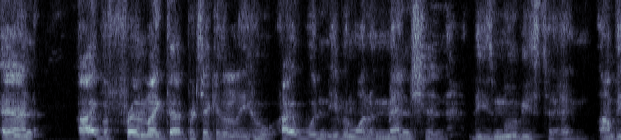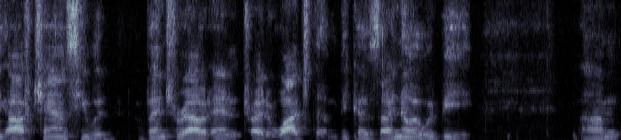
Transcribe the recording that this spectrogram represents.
And I have a friend like that, particularly who I wouldn't even want to mention these movies to him on the off chance he would venture out and try to watch them because I know it would be, um,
